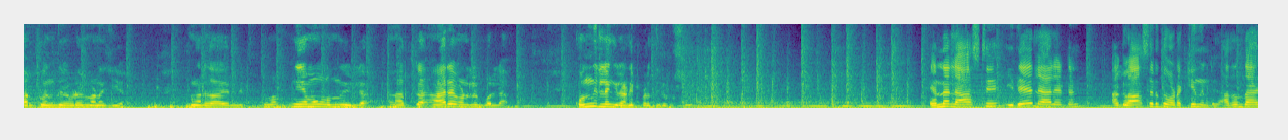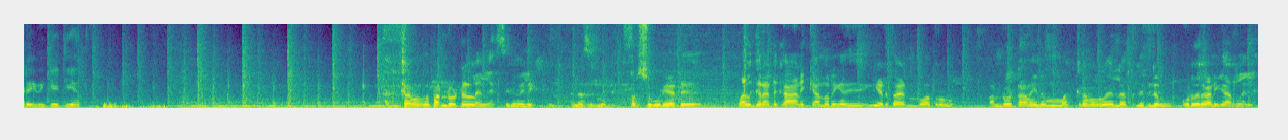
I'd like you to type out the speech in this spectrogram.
ആർക്കും എന്ത് എവിടെയും വേണം ചെയ്യാം. അങ്ങനെ സാഹചര്യം ഇപ്പം നിയമങ്ങളൊന്നുമില്ല ആർക്ക് ആരെ വേണമെങ്കിലും കൊല്ലാം. കൊന്നില്ലെങ്കിലാണ് ഇപ്പോഴത്തെ ഒരു പ്രശ്നം. എന്നാൽ ലാസ്റ്റ് ഇതേ ലാലേട്ടൻ ആ ഗ്ലാസ് എടുത്ത് ഉടയ്ക്കുന്നുണ്ട്. അതെന്താ ആരും ഇമിറ്റേറ്റ് ചെയ്യാത്ത പണ്ടോട്ടുള്ളതല്ലേ സിനിമയിൽ എല്ലാ സിനിമയിൽ കുറച്ചും കൂടിയായിട്ട് വൾഗറായിട്ട് കാണിക്കാൻ തുടങ്ങിയത് ഈ അടുത്തായിട്ട് മാത്രമേ ഉള്ളൂ. പണ്ടോട്ടാണെങ്കിലും അക്രമങ്ങളും എല്ലാത്തിലും ഇതിലും കൂടുതൽ കാണിക്കാറില്ലല്ലേ?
